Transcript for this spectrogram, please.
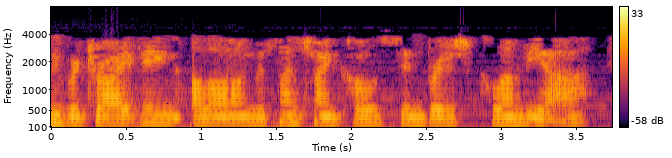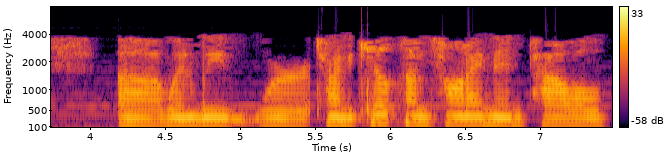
We were driving along the Sunshine Coast in British Columbia uh, when we were trying to kill some time in Powell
